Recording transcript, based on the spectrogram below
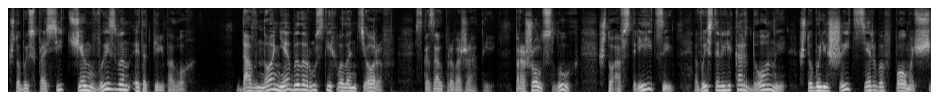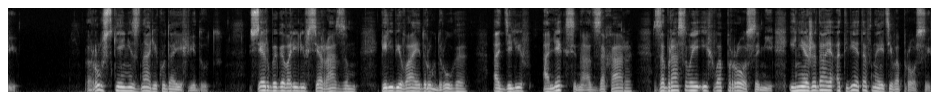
чтобы спросить, чем вызван этот переполох. «Давно не было русских волонтеров», — сказал провожатый. Прошел слух, что австрийцы выставили кордоны, чтобы лишить сербов помощи. Русские не знали, куда их ведут. Сербы говорили все разом, перебивая друг друга, отделив Алексина от Захара, забрасывая их вопросами и не ожидая ответов на эти вопросы.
